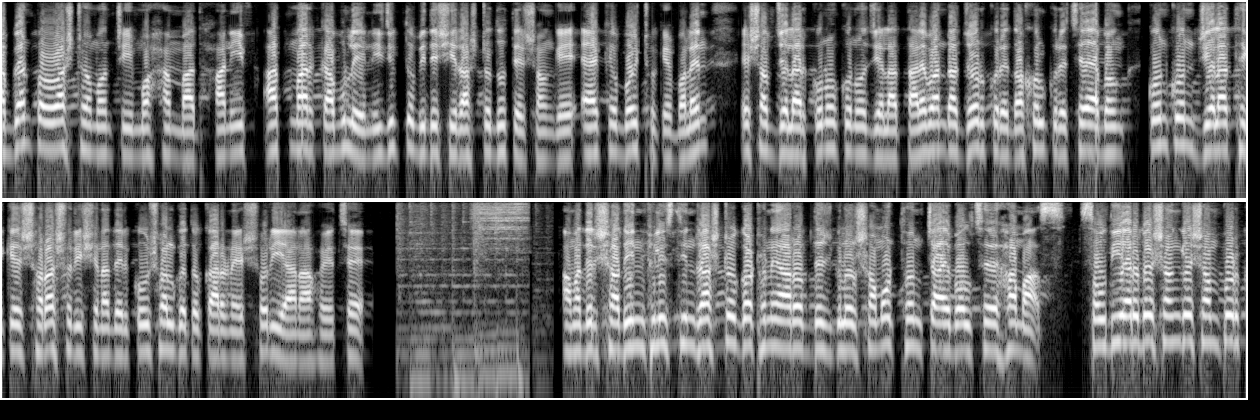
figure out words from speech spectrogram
আফগান পররাষ্ট্রমন্ত্রী মোহাম্মদ হানিফ আতমার কাবুলে নিযুক্ত বিদেশি রাষ্ট্রদূতের সঙ্গে এক বৈঠকে বলেন, এসব জেলার কোনো কোনো জেলা তালেবানরা জোর করে দখল করেছে এবং কোন কোন জেলা থেকে সরাসরি সেনাদের কৌশলগত কারণে সরিয়ে আনা হয়েছে। আমাদের স্বাধীন ফিলিস্তিন রাষ্ট্র গঠনে আরব দেশগুলোর সমর্থন চায় বলছে হামাস। সৌদি আরবের সঙ্গে সম্পর্ক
